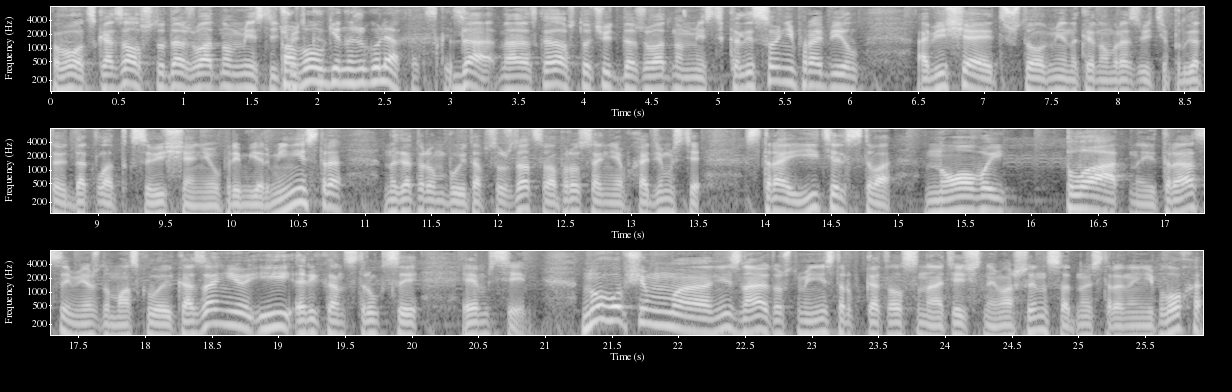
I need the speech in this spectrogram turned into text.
Вот, сказал, что даже в одном месте... По чуть... Волге на «Жигулях», так сказать. Да, э, сказал, что чуть даже в одном месте колесо не пробил. Обещает, что Минэкономразвитие подготовит доклад к совещанию у премьер-министра, на котором будет обсуждаться вопрос о необходимости строительства новой платные трассы между Москвой и Казанью и реконструкции М7. Ну, в общем, э, не знаю, то, что министр покатался на отечественной машине, с одной стороны, неплохо.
